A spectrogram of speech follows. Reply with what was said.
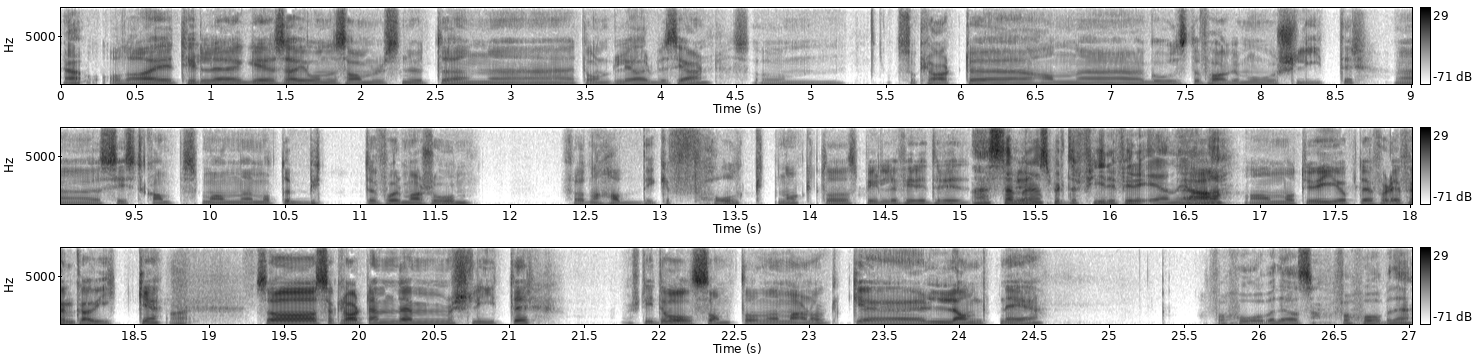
Ja. Og da i tillegg så er Jone Samuelsen ute, en, eh, et ordentlig arbeidsjern. Så, så klart eh, han eh, godeste Fagermo sliter. Sist kamp som han måtte bytte formasjon. For at han hadde ikke folk nok til å spille 4-3. Nei, stemmer. Han spilte 4-4-1 igjen, Ja, da. han måtte jo gi opp det, for det funka jo ikke. Så, så klart, de, de sliter. Sliter voldsomt, og de er nok langt nede. Får håpe det, altså. Får håpe det.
